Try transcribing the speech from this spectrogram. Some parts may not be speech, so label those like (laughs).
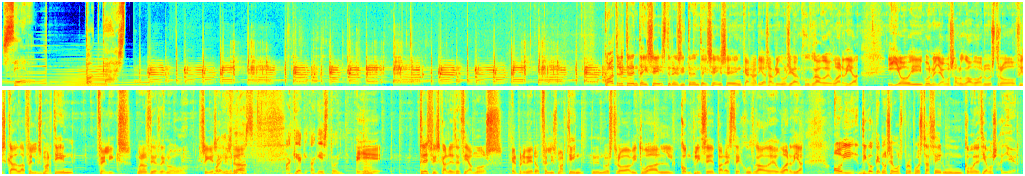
Ser podcast. Cuatro y 36, 3 y 36 en Canarias, abrimos ya el juzgado de guardia y hoy, bueno, ya hemos saludado a nuestro fiscal, a Félix Martín. Félix, buenos días de nuevo. Sigues ahí, Buenos ¿verdad? días. Aquí, aquí, aquí estoy. Eh, Tres fiscales decíamos. El primero, Félix Martín, nuestro habitual cómplice para este juzgado de guardia. Hoy digo que nos hemos propuesto hacer un, como decíamos ayer.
